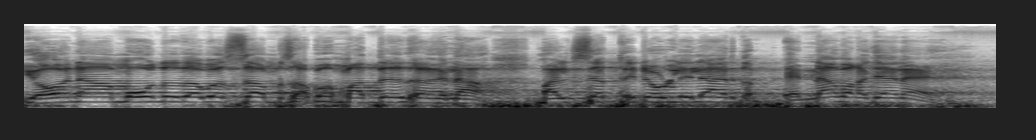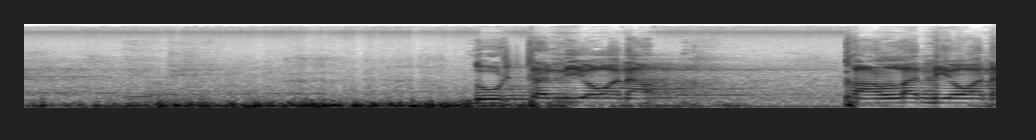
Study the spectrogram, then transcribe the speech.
യോന മൂന്ന് ദിവസം സഭ മത്സ്യത്തിന്റെ ഉള്ളിലായിരുന്നു. എന്നാ പറഞ്ഞാനെ? ദുഷ്ടൻ യോന കള്ളൻ യോന.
